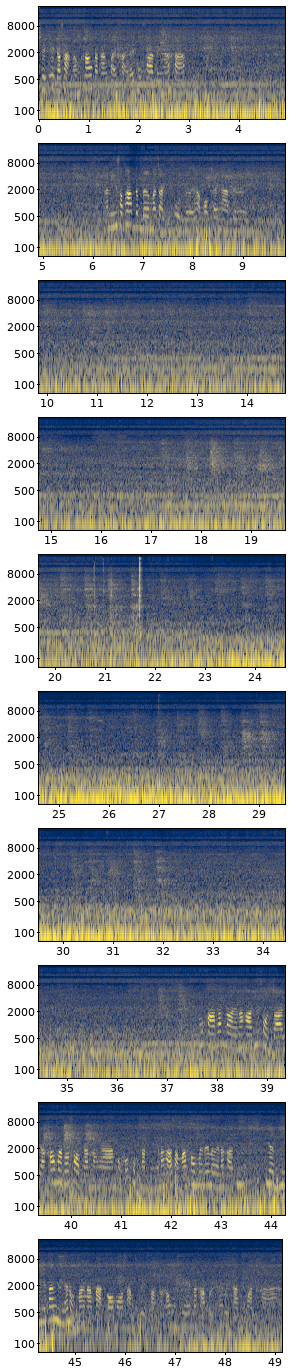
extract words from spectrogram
เช็คเอกสารนำเข้ากับทางฝ่ายขายได้ทุกคันเลยนะคะ อันนี้สภาพเดิมๆมาจากญี่ปุ่นเลยค่ะพร้อมใช้งานเลย ลูกค้าท่านใดนะคะ ที่สนใจอยากเข้ามาทดสอบการทำงานของรถขุดคันนี้นะคะ สามารถเข้ามาได้เลยนะคะ ที่เพียนดีตั้งอยู่ที่ถนนบางนาตราดกม31ฝั่งขาเข้ากรุงเทพนะคะ เปิดให้บริการทุกวันค่ะ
